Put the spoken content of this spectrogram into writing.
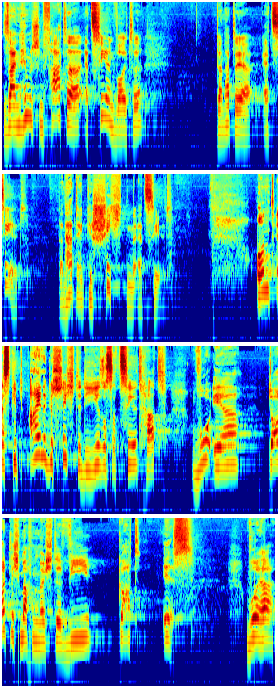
seinen himmlischen Vater, erzählen wollte, dann hat er erzählt. Dann hat er Geschichten erzählt. Und es gibt eine Geschichte, die Jesus erzählt hat, wo er deutlich machen möchte, wie Gott ist wo er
